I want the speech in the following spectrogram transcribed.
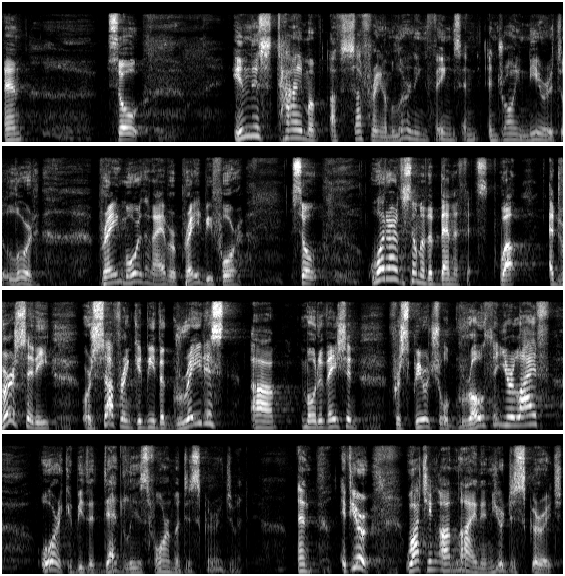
And so in this time of, of suffering, I'm learning things and, and drawing nearer to the Lord, praying more than I ever prayed before. So, what are some of the benefits? Well, adversity or suffering can be the greatest uh, motivation for spiritual growth in your life, or it could be the deadliest form of discouragement. And if you're watching online and you're discouraged,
